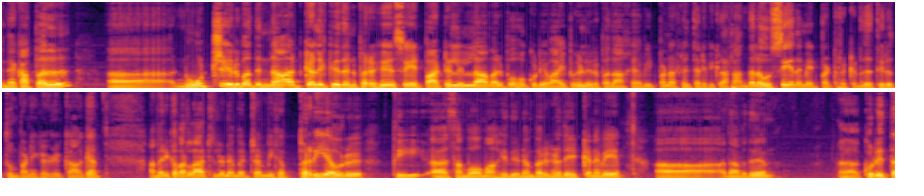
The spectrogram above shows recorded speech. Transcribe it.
இந்த கப்பல் நூற்று இருபது நாட்களுக்கு இதன் பிறகு செயற்பாட்டில் இல்லாமல் போகக்கூடிய வாய்ப்புகள் இருப்பதாக விற்பனர்கள் தெரிவிக்கிறார்கள். அந்த அளவு சேதம் ஏற்பட்டிருக்கிறது திருத்தும் பணிகளுக்காக. அமெரிக்க வரலாற்றில் இடம்பெற்ற மிகப்பெரிய ஒரு தீ சம்பவமாக இது இடம்பெறுகிறது. ஏற்கனவே அதாவது குறித்த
